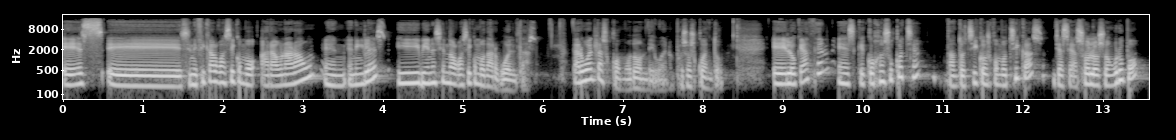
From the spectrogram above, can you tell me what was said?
eh, significa algo así como around around en, inglés y viene siendo algo así como dar vueltas. ¿Dar vueltas cómo? ¿Dónde? Bueno, pues os cuento. Eh, lo que hacen es que cogen su coche, tanto chicos como chicas, ya sea solos o en grupo,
